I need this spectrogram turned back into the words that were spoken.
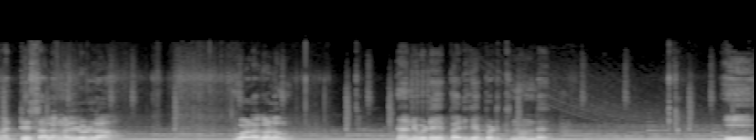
മറ്റ് സ്ഥലങ്ങളിലുള്ള വളകളും ഞാനിവിടെ പരിചയപ്പെടുത്തുന്നുണ്ട്. ഈ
